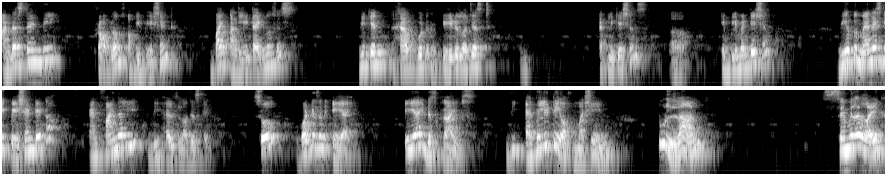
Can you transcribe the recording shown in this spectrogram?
understand the problems of the patient by early diagnosis. We can have good radiologist applications, uh, implementation. We have to manage the patient data and finally the health logistic. So what is an AI? AI describes the ability of machine to learn similar like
